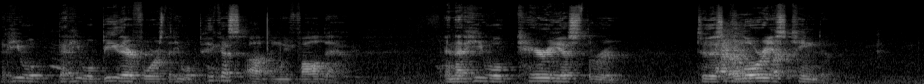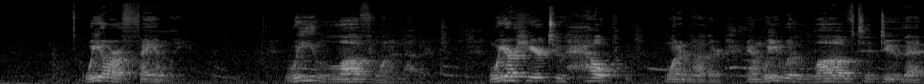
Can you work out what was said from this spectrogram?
That he will that he will be there for us, that he will pick us up when we fall down. And that he will carry us through to this glorious kingdom. We are a family. We love one another. We are here to help one another. And we would love to do that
